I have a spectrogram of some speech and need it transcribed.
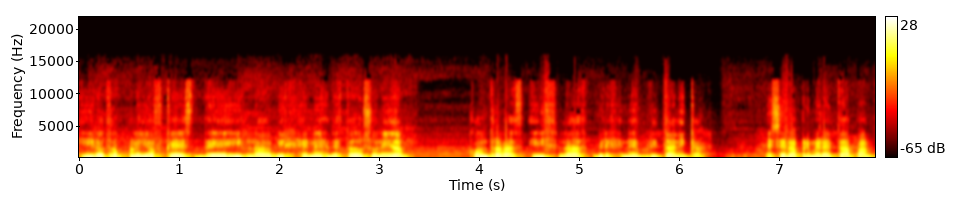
y el otro playoff que es de Islas Vírgenes de Estados Unidos contra las Islas Vírgenes Británicas. Esa es la primera etapa.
